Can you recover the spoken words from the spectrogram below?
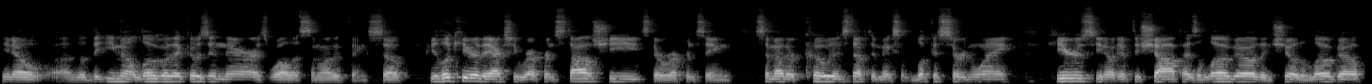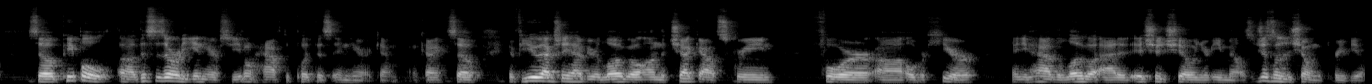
you know, uh, the, the, email logo that goes in there as well as some other things. So if you look here, they actually reference style sheets. They're referencing some other code and stuff that makes it look a certain way. Here's, you know, if the shop has a logo, then show the logo. So people, uh, this is already in here, so you don't have to put this in here again, okay? So if you actually have your logo on the checkout screen for uh, over here, and you have the logo added, it should show in your emails. It just doesn't show in the preview.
